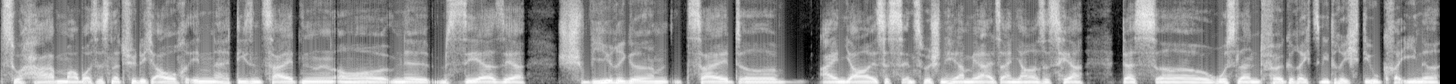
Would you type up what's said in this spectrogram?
zu haben, aber es ist natürlich auch in diesen Zeiten äh, eine sehr, sehr schwierige Zeit. Äh, ein Jahr ist es inzwischen her, mehr als ein Jahr ist es her, dass äh, Russland völkerrechtswidrig die Ukraine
